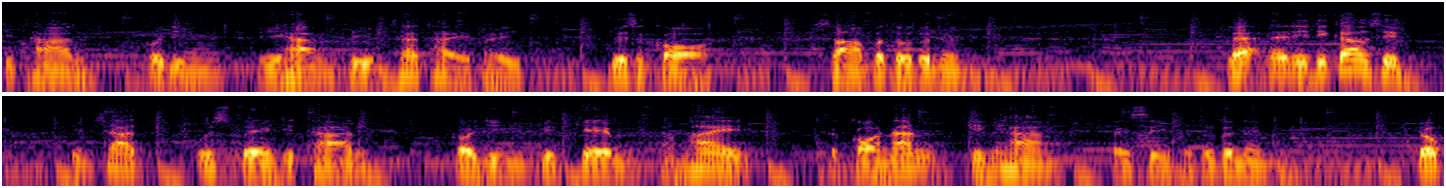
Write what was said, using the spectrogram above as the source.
กิสถานก็ยิงหนีห่างทีมชาติไทยไปด้วยสกอร์ 3 ประตูต่อ 1 และในนาทีที่ 90 ทีมชาติอุซเบกิสถาน ก็ยิงปิดเกมทำให้สกอร์นั้นทิ้งห่างไป 4 ประตูต่อ 1 จบ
